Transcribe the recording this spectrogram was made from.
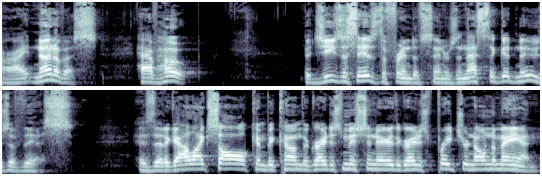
All right? None of us have hope. But Jesus is the friend of sinners, and that's the good news of this. Is that a guy like Saul can become the greatest missionary, the greatest preacher known to man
